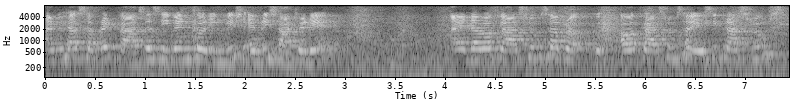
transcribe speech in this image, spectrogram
and we have separate classes even for English every Saturday and our classrooms are our classrooms are AC classrooms.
